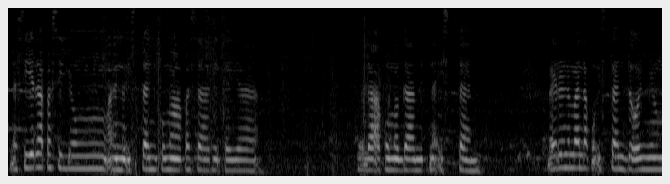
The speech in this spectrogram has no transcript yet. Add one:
Nasira kasi yung ano stand ko mga kasari kaya wala akong magamit na stand. Mayroon naman akong stand doon yung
